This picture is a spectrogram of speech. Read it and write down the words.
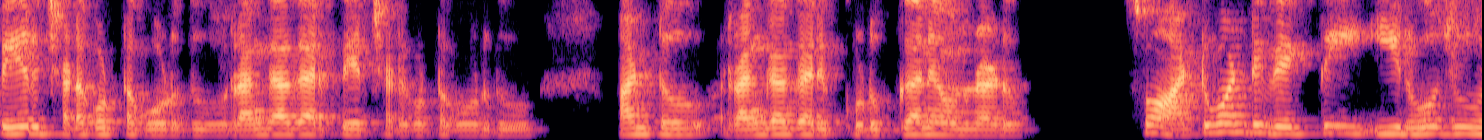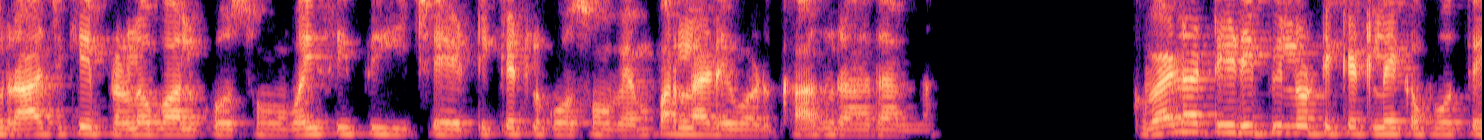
పేరు చెడగొట్టకూడదు, రంగా గారి పేరు చెడగొట్టకూడదు అంటూ రంగా గారి కొడుకుగానే ఉన్నాడు. సో, అటువంటి వ్యక్తి ఈ రోజు రాజకీయ ప్రలోభాల కోసం, వైసీపీ ఇచ్చే టికెట్ల కోసం వెంపర్లాడేవాడు కాదు రాధా అన్న. ఒకవేళ టీడీపీలో టికెట్ లేకపోతే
